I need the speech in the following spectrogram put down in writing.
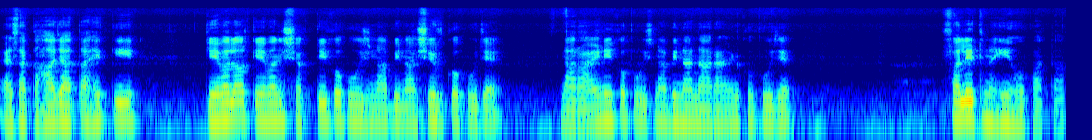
ऐसा कहा जाता है कि केवल और केवल शक्ति को पूजना बिना शिव को पूजे, नारायणी को पूजना बिना नारायण को पूजे, फलित नहीं हो पाता।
